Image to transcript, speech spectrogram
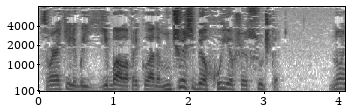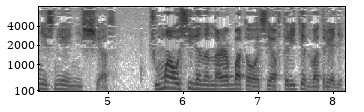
Своротили бы ебало прикладом. Ничего себе охуевшая сучка! Но не с ней, не сейчас. Чума усиленно нарабатывала себе авторитет в отряде.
